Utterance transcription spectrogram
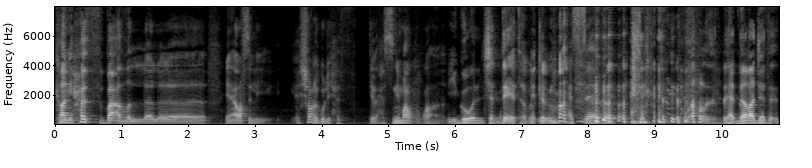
كان يحث بعض ال ال- يعني عرفت اللي شلون أقول يحث؟ كذا أحس إني مرة يقول شديتها بالكلمة. حسيت. مرة شديتها. لهالدرجة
